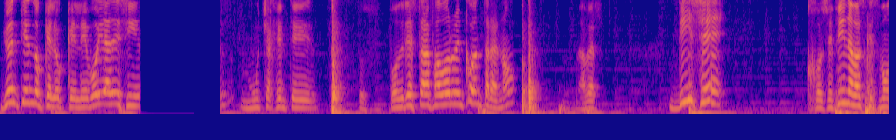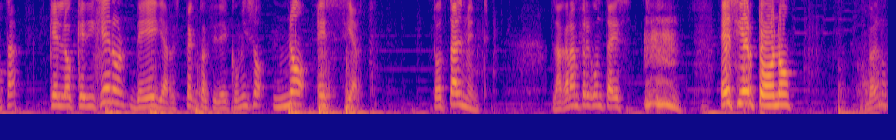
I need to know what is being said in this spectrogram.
yo entiendo que lo que le voy a decir, mucha gente pues, podría estar a favor o en contra, ¿no? A ver, dice Josefina Vázquez Mota que lo que dijeron de ella respecto al fideicomiso no es cierto. Totalmente. La gran pregunta es, ¿es cierto o no? Bueno,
